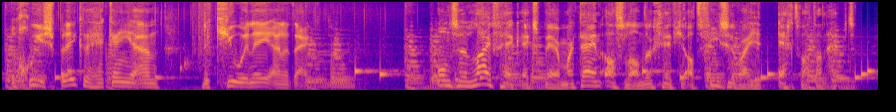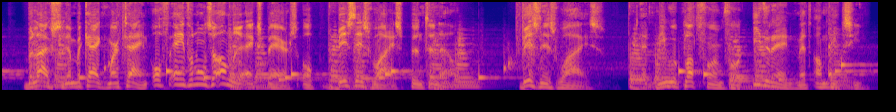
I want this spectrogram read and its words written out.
Een goede spreker herken je aan de Q&A aan het eind. Onze lifehack-expert Martijn Aslander geeft je adviezen waar je echt wat aan hebt. Beluister en bekijk Martijn of een van onze andere experts op businesswise.nl. Businesswise, het nieuwe platform voor iedereen met ambitie.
